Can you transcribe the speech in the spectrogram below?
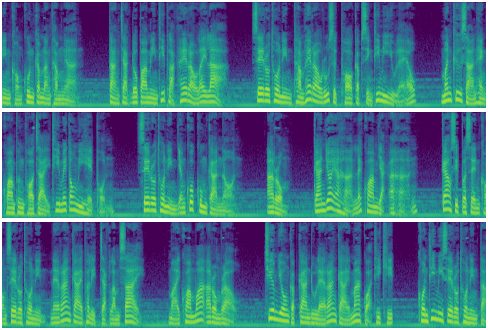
นินของคุณกำลังทำงาน ต่างจากโดปามีนที่ผลักให้เราไล่ล่า เซโรโทนินทำให้เรารู้สึกพอกับสิ่งที่มีอยู่แล้ว มันคือสารแห่งความพึงพอใจที่ไม่ต้องมีเหตุผล เซโรโทนินยังควบคุมการนอน อารมณ์ การย่อยอาหารและความอยากอาหาร 90%ของเซโรโทนินในร่างกายผลิตจากลำไส้ หมายความว่าอารมณ์เรา เชื่อมโยงกับการดูแลร่างกายมากกว่าที่คิด คนที่มีเซโรโทนินต่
